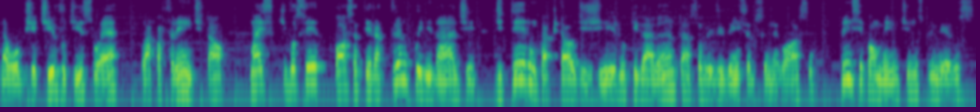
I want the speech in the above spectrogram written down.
né? o objetivo disso é lá para frente e tal, mas que você possa ter a tranquilidade de ter um capital de giro que garanta a sobrevivência do seu negócio principalmente nos primeiros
